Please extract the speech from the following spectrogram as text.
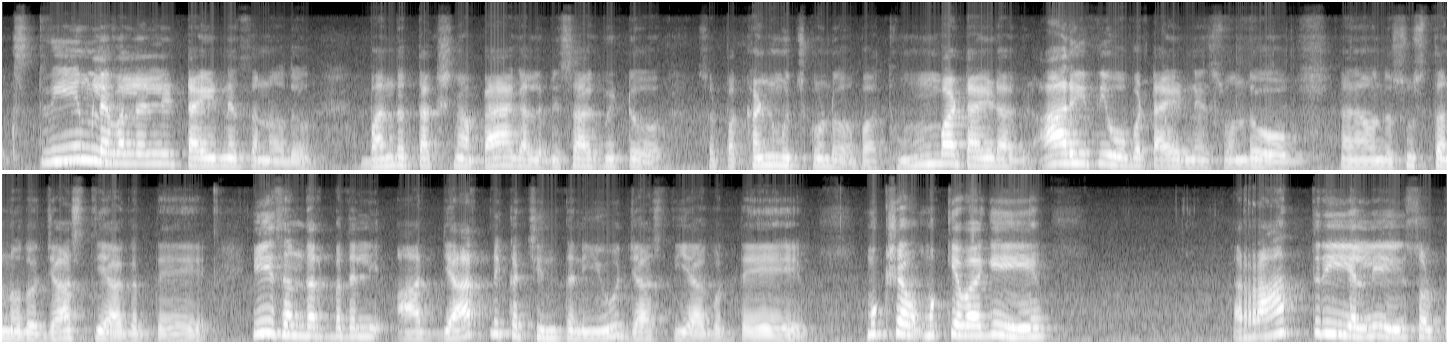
ಎಕ್ಸ್ಟ್ರೀಮ್ ಲೆವೆಲಲ್ಲಿ ಟೈರ್ಡ್ನೆಸ್ ಅನ್ನೋದು ಬಂದ ತಕ್ಷಣ ಬ್ಯಾಗ್ ಅಲ್ಲಿ ಬಿಸಾಕ್ಬಿಟ್ಟು ಸ್ವಲ್ಪ ಕಣ್ಣು ಮುಚ್ಕೊಂಡು ಒಬ್ಬ ತುಂಬ ಟೈರ್ಡ್ ಆಗಿಬಿಟ್ಟು ಆ ರೀತಿ ಒಬ್ಬ ಟೈರ್ಡ್ನೆಸ್ ಒಂದು ಒಂದು ಸುಸ್ತು ಅನ್ನೋದು ಜಾಸ್ತಿ ಆಗುತ್ತೆ. ಈ ಸಂದರ್ಭದಲ್ಲಿ ಆಧ್ಯಾತ್ಮಿಕ ಚಿಂತನೆಯೂ ಜಾಸ್ತಿ ಆಗುತ್ತೆ. ಮುಖ್ಯ, ಮುಖ್ಯವಾಗಿ ರಾತ್ರಿಯಲ್ಲಿ ಸ್ವಲ್ಪ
